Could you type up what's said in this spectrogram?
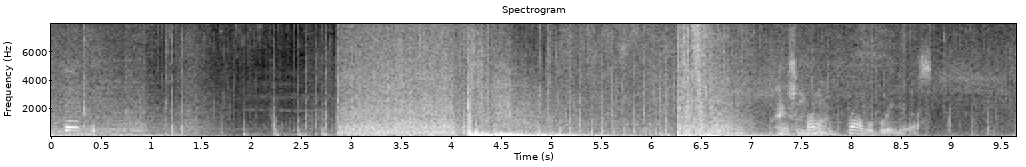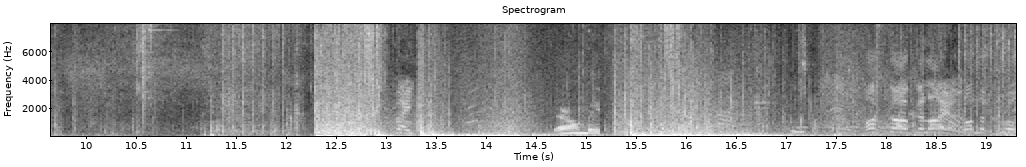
fuck? Actually, one. Probably, probably yes. They're on B. Hostile Goliath on the crawl.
